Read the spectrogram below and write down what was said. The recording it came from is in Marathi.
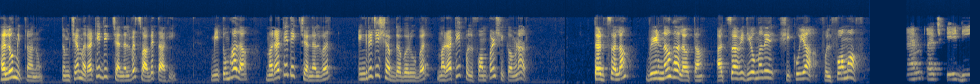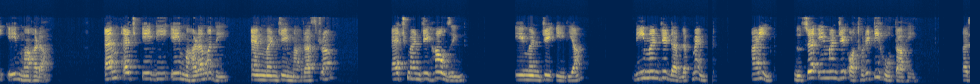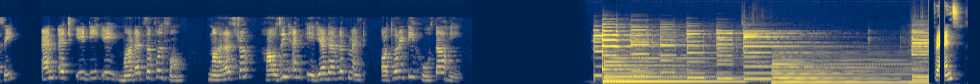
हॅलो मित्रांनो तुमच्या मराठी डिक चॅनलवर स्वागत आहे. मी तुम्हाला मराठी डिक चॅनलवर इंग्रजी शब्दाबरोबर मराठी फुल फॉर्म पण शिकवणार. तर चला वेळ न घालवता आजचा व्हिडिओमध्ये शिकूया full form of M H A D A Mhada. M H A D A म्हाडामध्ये M म्हणजे महाराष्ट्र एच म्हणजे हाऊसिंग ए म्हणजे एरिया डी म्हणजे डेव्हलपमेंट आणि दुसरा ए म्हणजे ऑथॉरिटी होत आहे. असे M H A D A म्हाडाचा full form Maharashtra housing and area development authority होत आहे. फ्रेंड्स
